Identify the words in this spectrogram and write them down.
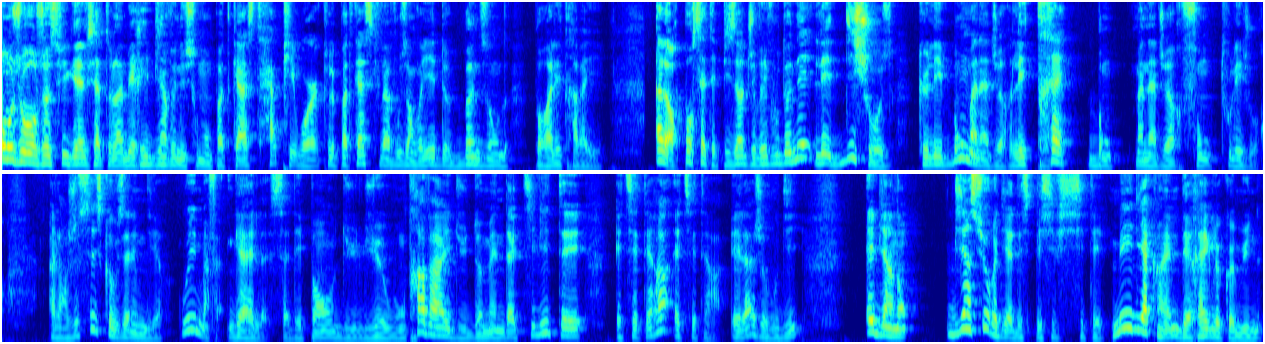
Bonjour, je suis Gaël Châtelain-Berry, bienvenue sur mon podcast Happy Work, le podcast qui va vous envoyer de bonnes ondes pour aller travailler. Alors, pour cet épisode, je vais vous donner les 10 choses que les bons managers, les très bons managers font tous les jours. Alors, je sais ce que vous allez me dire. Oui, mais enfin, Gaël, ça dépend du lieu où on travaille, du domaine d'activité, etc., etc. Et là, je vous dis, eh bien non. Bien sûr, il y a des spécificités, mais il y a quand même des règles communes.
